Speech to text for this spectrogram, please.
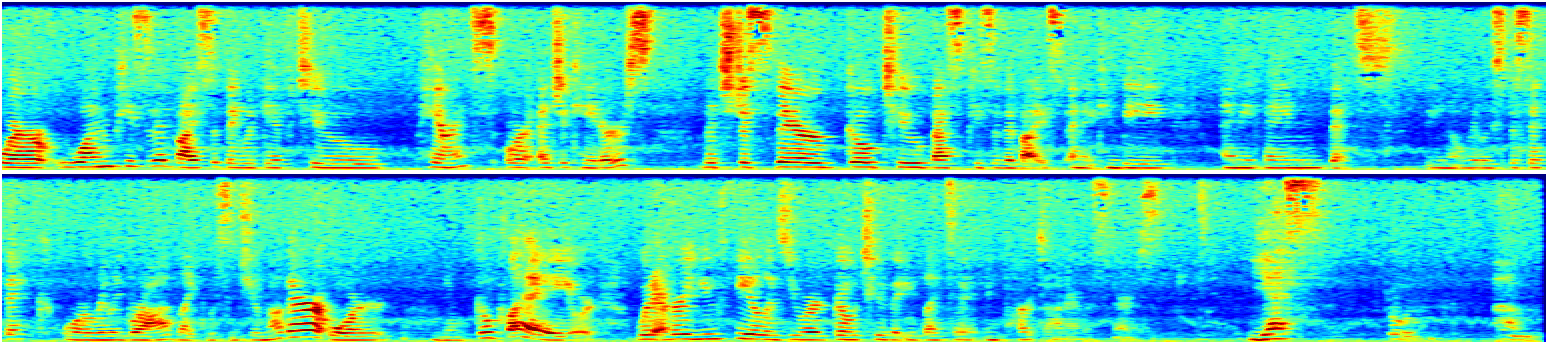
for one piece of advice that they would give to parents or educators that's just their go-to best piece of advice and it can be anything that's you know really specific or really broad like listen to your mother or you know go play or whatever you feel is your go-to that you'd like to impart on our listeners yes Go. Um,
